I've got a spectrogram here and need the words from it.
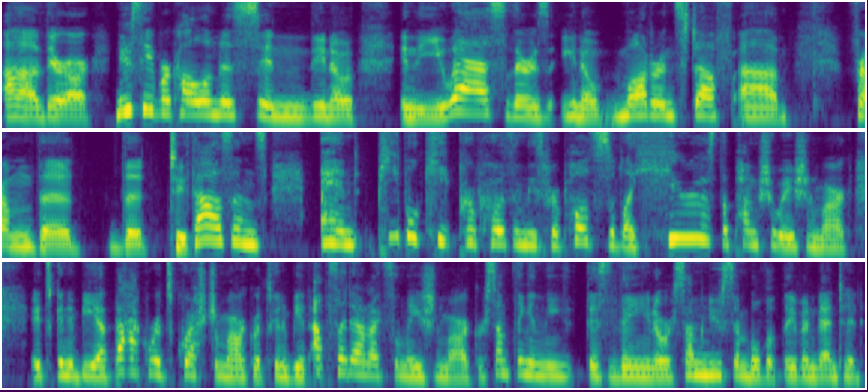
Uh, there are newspaper columnists in you know in the U.S. There's you know modern stuff uh, from the the 2000s and people keep proposing these proposals of like here's the punctuation mark it's going to be a backwards question mark or it's going to be an upside down exclamation mark or something in the, this vein or some new symbol that they've invented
